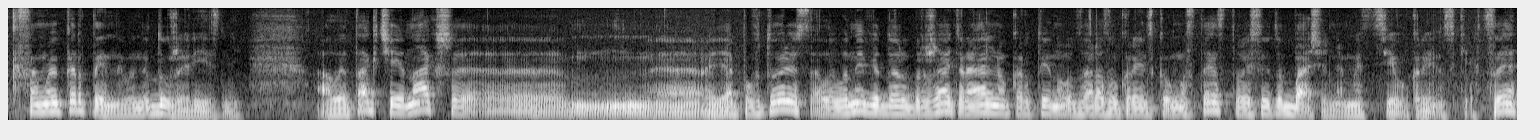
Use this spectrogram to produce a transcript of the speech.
Так само і картини, вони дуже різні. Але так чи інакше, е, е, я повторюсь, але вони відображають реальну картину от зараз українського мистецтва і світобачення митців українських. Це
